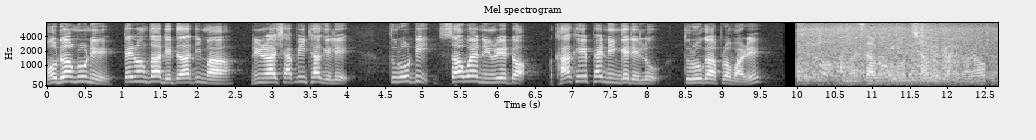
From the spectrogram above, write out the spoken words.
မော်ဒယ်မျိုးနေတိုင်ရောင်းသားဒေတာတီမှာနေရာရှာပြီးထားကြလေသူတို့တီစာဝဲနေရတော့အခါခေးဖိုက်နေခဲ့တယ်လို့သူတို့ကပြောပါတယ်အမစားဖို့အချောင်းပေးပါတယ်မတော့ဘူး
